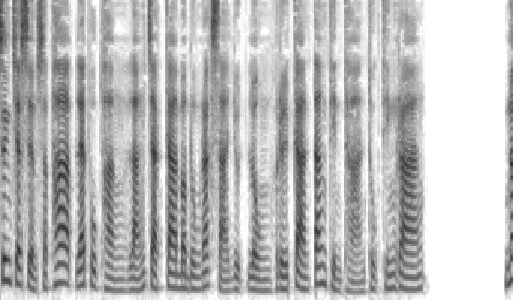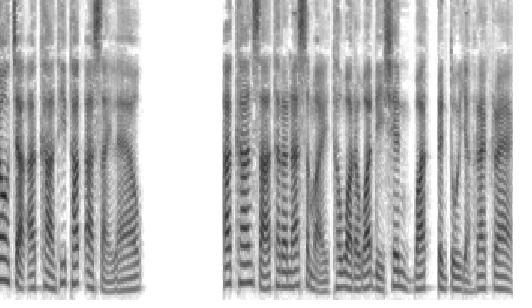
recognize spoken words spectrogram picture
ซึ่งจะเสื่อมสภาพและผุพังหลังจากการบำรุงรักษาหยุดลง หรือการตั้งถิ่นฐานถูกทิ้งร้าง นอกจากอาคารที่พักอาศัยแล้ว อาคารสาธารณะสมัยทวารวดีเช่น วัดเป็นตัวอย่างแรก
